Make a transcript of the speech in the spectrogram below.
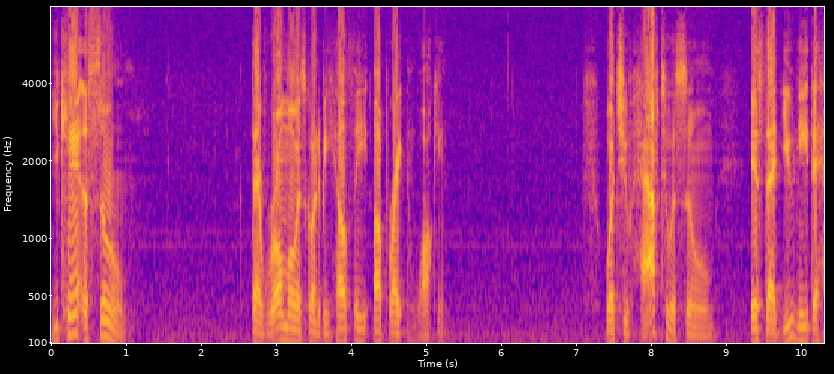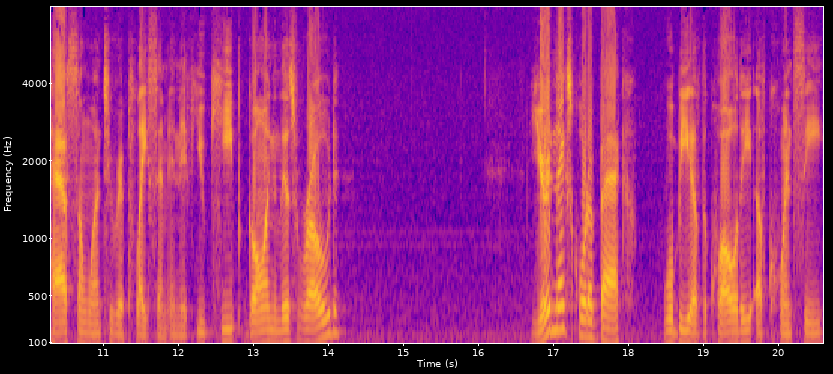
You can't assume that Romo is going to be healthy, upright, and walking. What you have to assume is that you need to have someone to replace him. And if you keep going this road, your next quarterback will be of the quality of Quincy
